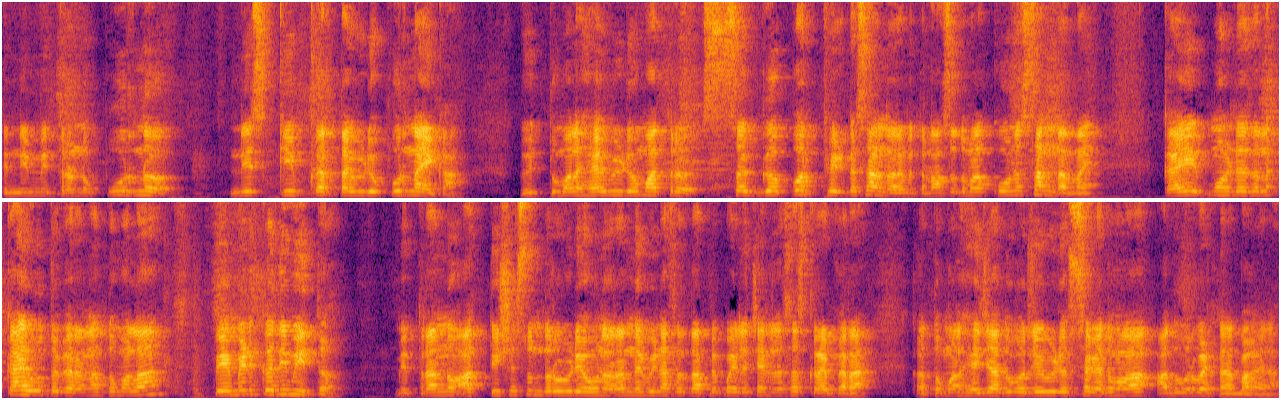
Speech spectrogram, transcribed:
त्यांनी मित्रांनो पूर्ण ने स्किप करता व्हिडिओ पूर्ण आहे का? मी तुम्हाला ह्या व्हिडिओ मात्र सगळं परफेक्ट सांगणार आहे मित्रांनो. असं तुम्हाला कोणच सांगणार नाही. काय मॉनिटायझरला काय होतं कारण तुम्हाला पेमेंट कधी मिळतं? मित्रांनो अतिशय सुंदर व्हिडिओ होणार. नवीन असेल तर आपल्या पहिल्या चॅनलला सबस्क्राईब करा. का तुम्हाला ह्याच्या अगोदरचे व्हिडिओ सगळ्या तुम्हाला अगोदर भेटणार बघायला.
